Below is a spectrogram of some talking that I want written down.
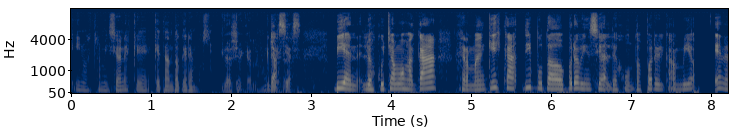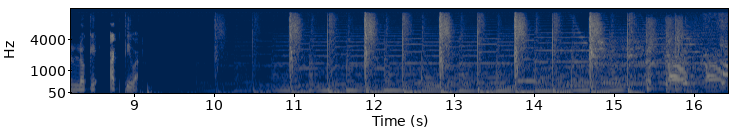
y nuestras misiones que, tanto queremos. Gracias, Carlos. Gracias. Bien, lo escuchamos acá, Germán Quisca, diputado provincial de Juntos por el Cambio, en el bloque Activar. Con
